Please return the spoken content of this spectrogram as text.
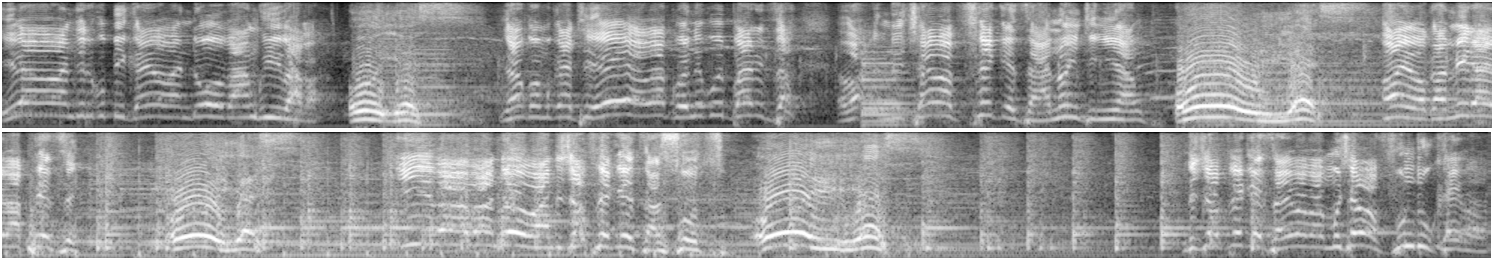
Ivava vandiri kubika ivava ndo vangu ivava. Oh, yes. Nyange mukati hei havagoni kuparidza va- ndichavapfekedza anointing yangu Oh, yes. aya vakamira ivapedze Oh, yes. ivava ndo vandichapfekedza sutsu Oh, yes. ndichapfekedza ivava muchavavhunduka ivava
